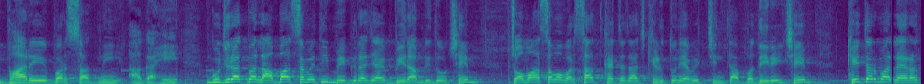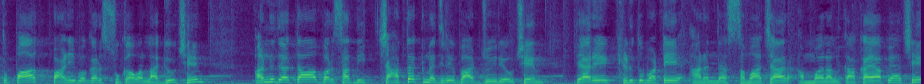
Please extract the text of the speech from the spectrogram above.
ભારે વરસાદની આગાહી. ગુજરાતમાં લાંબા સમયથી મેઘરાજાએ વિરામ લીધો છે. ચોમાસામાં વરસાદ ખેંચાતા જ ખેડૂતોની હવે ચિંતા વધી રહી છે. ખેતરમાં લહેરાતો પાક, પાણી વગર સુકાવા લાગ્યો છે. અન્નદાતા વરસાદની ચાતક નજરે વાટ જોઈ રહ્યો છે. ત્યારે ખેડૂતો માટે આનંદના સમાચાર અંબાલાલ કાકાએ આપ્યા છે.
